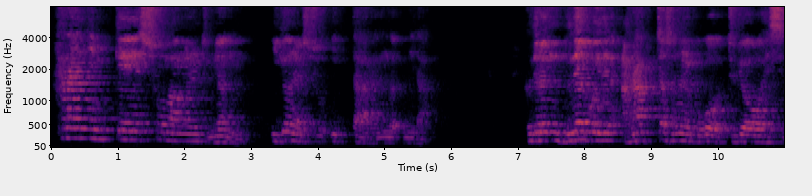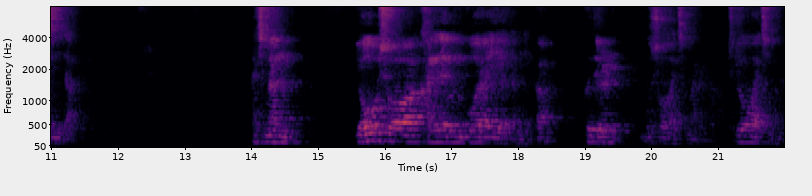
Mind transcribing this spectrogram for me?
하나님께 소망을 두면 이겨낼 수 있다라는 것입니다. 그들은 눈에 보이는 안악자손을 보고 두려워했습니다. 하지만 여호수아와 갈렙은 무엇라 이야기합니까? 그들을 무서워하지 말라, 두려워하지 말라.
